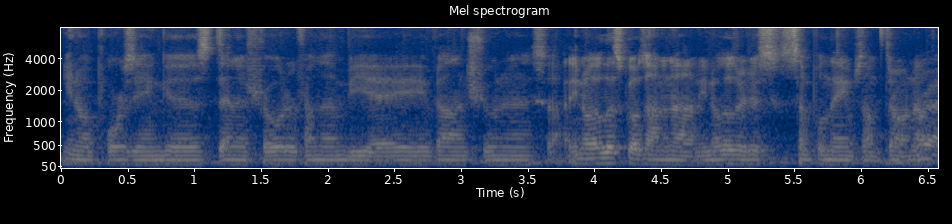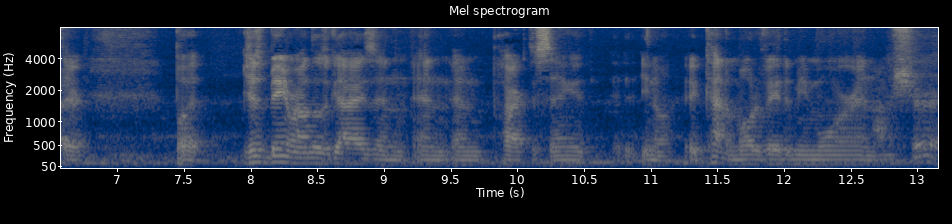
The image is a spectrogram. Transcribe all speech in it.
you know, Porzingis, Dennis Schroeder from the NBA, Valanciunas. Uh, you know, the list goes on and on. You know, those are just simple names I'm throwing out Right. there. But just being around those guys and, and, and practicing it, you know, it kind of motivated me more and I'm sure.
